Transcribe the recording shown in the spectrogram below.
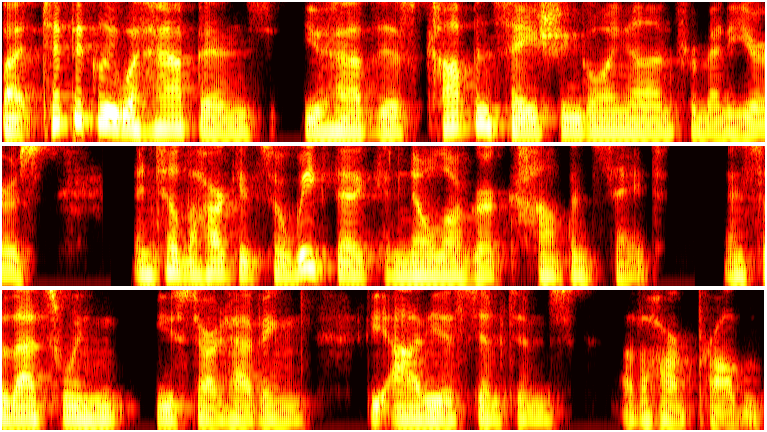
But typically, what happens, you have this compensation going on for many years until the heart gets so weak that it can no longer compensate. And so that's when you start having the obvious symptoms of a heart problem.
